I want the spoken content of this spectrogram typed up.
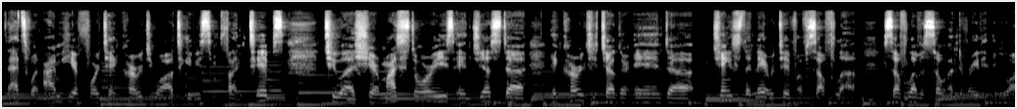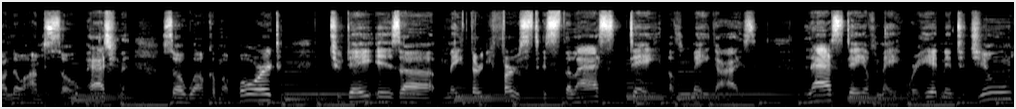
That's what I'm here for to encourage you all, to give you some fun tips, to uh, share my stories, and just uh, encourage each other and uh, change the narrative of self love. Self love is so underrated, and you all know I'm so passionate. So, welcome aboard. Today is uh, May 31st. It's the last day of May, guys. Last day of May. We're heading into June.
